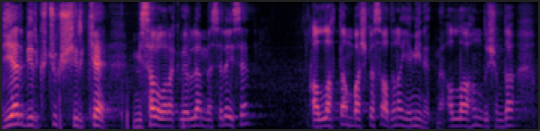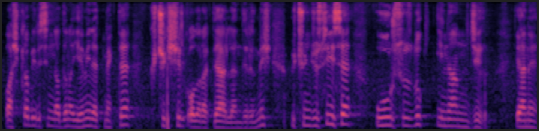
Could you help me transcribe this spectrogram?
diğer bir küçük şirke misal olarak verilen mesele ise Allah'tan başkası adına yemin etme. Allah'ın dışında başka birisinin adına yemin etmek de küçük şirk olarak değerlendirilmiş. Üçüncüsü ise uğursuzluk inancı. Yani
